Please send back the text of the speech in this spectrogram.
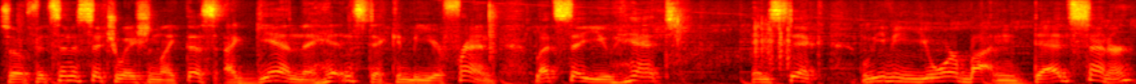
So if it's in a situation like this, again, the hit and stick can be your friend. Let's say you hit and stick, leaving your button dead center,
